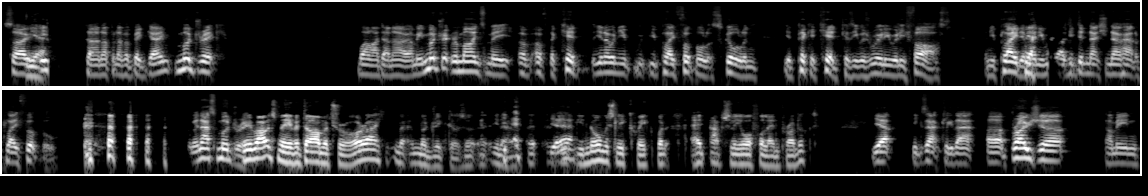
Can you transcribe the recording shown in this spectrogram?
So yeah. he turn up and have a big game. Mudryk, well, I don't know. I mean, Mudryk reminds me of, of the kid, you know, when you you play football at school and you'd pick a kid because he was really, really fast and you played him, yeah. and you realised he didn't actually know how to play football. I mean, that's Mudryk. He reminds me of a Adama Traore. Mudryk does, uh, you know, yeah, enormously quick, but an absolutely awful end product. Yeah, exactly that. Uh, Broja, I mean,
